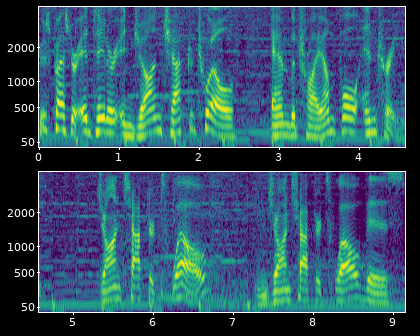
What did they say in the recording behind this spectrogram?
Here's Pastor Ed Taylor in John chapter 12 and the triumphal entry. John chapter 12. In John chapter 12 is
